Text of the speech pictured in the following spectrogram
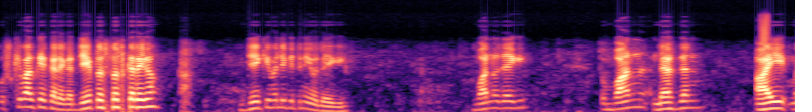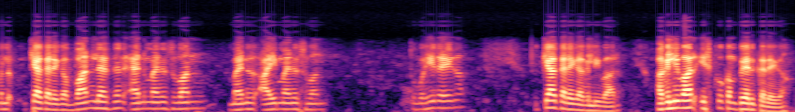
उसके बाद क्या करेगा? जे प्लस प्लस करेगा। जे की वैल्यू कितनी हो जाएगी? वन हो जाएगी। तो वन लेस देन आई मतलब क्या करेगा? One less than N minus one minus I minus one तो वही रहेगा। तो क्या करेगा अगली बार? अगली बार इसको कंपेयर करेगा।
